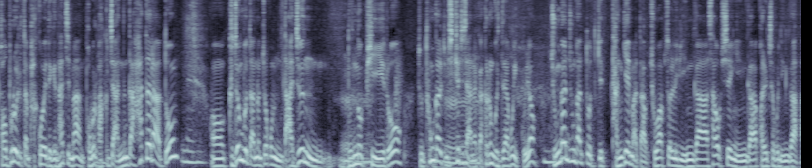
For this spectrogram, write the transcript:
법으로 일단 바꿔야 되긴 하지만 법으로 바꾸지 않는다 하더라도 네. 어, 그전보다는 조금 낮은 눈높이로 좀 통과를 좀 시켜주지 않을까 그런 거 기대하고 있고요. 중간중간 또 단계마다 조합 설립인가 사업 시행인가 관리 처분인가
